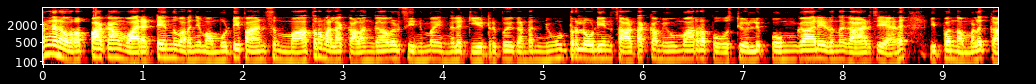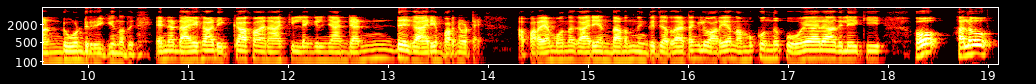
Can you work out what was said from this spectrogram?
അങ്ങനെ ഉറപ്പാക്കാൻ വരട്ടെ എന്ന് പറഞ്ഞ് മമ്മൂട്ടി ഫാൻസ് മാത്രമല്ല കളങ്കാവൽ സിനിമ ഇന്നലെ തിയേറ്ററിൽ പോയി കണ്ട ന്യൂട്രൽ ഓഡിയൻസ് അടക്കം ഇവന്മാരുടെ പോസ്റ്റുകളിൽ പൊങ്കാലയിടുന്ന കാഴ്ചയാണ് ഇപ്പം നമ്മൾ കണ്ടുകൊണ്ടിരിക്കുന്നത്. എന്നെ ഡൈഹാർഡ് ഇക്ക ഫാൻ ആക്കില്ലെങ്കിൽ ഞാൻ രണ്ട് കാര്യം പറഞ്ഞോട്ടെ. ആ പറയാൻ പോകുന്ന കാര്യം എന്താണെന്ന് നിങ്ങൾക്ക് ചെറുതായിട്ടെങ്കിലും അറിയാം. നമുക്കൊന്ന് പോയാലോ അതിലേക്ക്. ഓ hello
